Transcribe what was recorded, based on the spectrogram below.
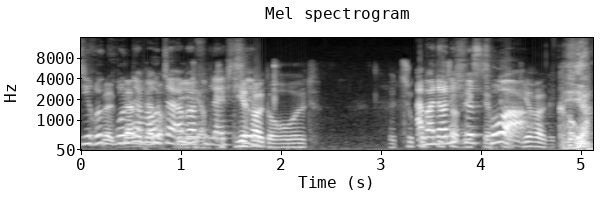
Die Rückrunde haut er aber vielleicht hin. geholt. Aber doch nicht fürs Tor. Ja, ja,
